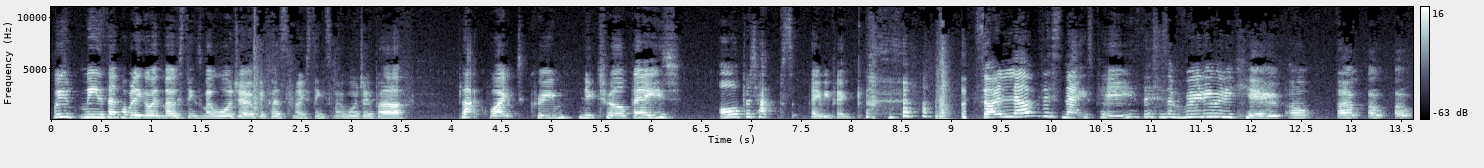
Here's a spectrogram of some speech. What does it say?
Which means they'll probably go with most things in my wardrobe because most things in my wardrobe are black, white, cream, neutral, beige, or perhaps baby pink. so I love this next piece. This is a really, really cute, oh, oh, oh, oh,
